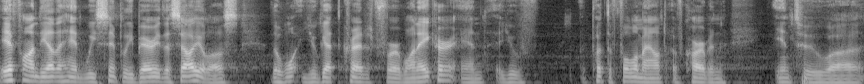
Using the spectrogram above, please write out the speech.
If, on the other hand, we simply bury the cellulose, the you get credit for one acre, and you've put the full amount of carbon into, uh,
